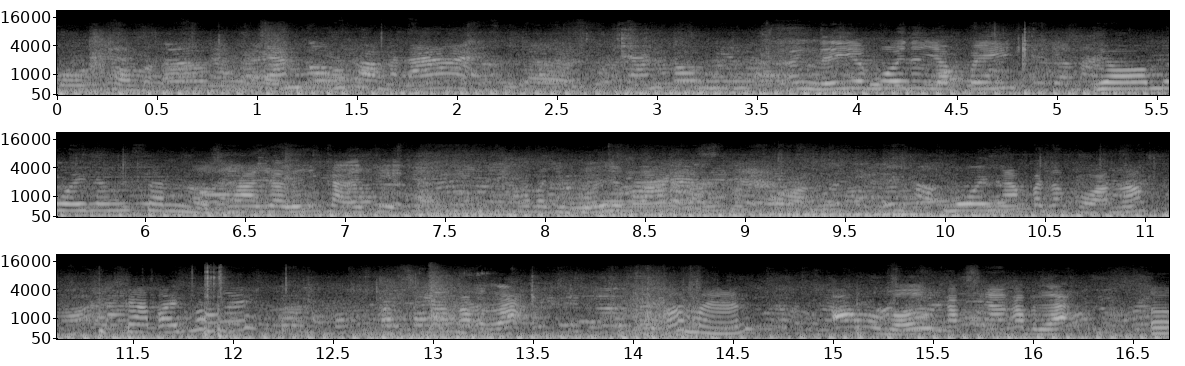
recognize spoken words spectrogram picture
កូនធម្មតាចានកូនធម្មតាចានកូនមានអីនិយាយយកមួយទៅយកពីរ យកមួយនឹងសិនចាយកនេះកាត់ឲ្យទៀតមកជាមួយយកបានមួយណាប៉ិនគ្រាន់ណាកាប់ឲ្យផងឯងកាប់ស្ងាកាប់បន្លាក់អស់ម៉ានអស់10000កាប់ស្ងាកាប់បន្លាក់អឺ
